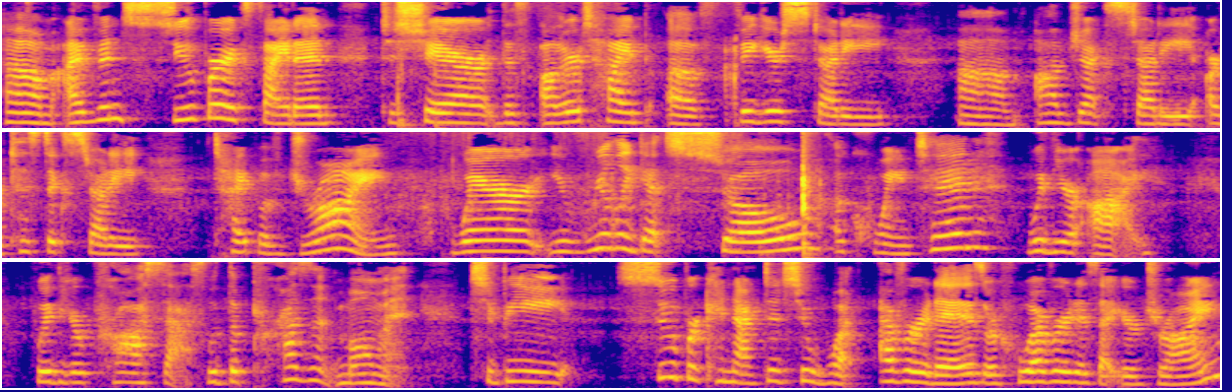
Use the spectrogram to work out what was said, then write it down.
Um, I've been super excited to share this other type of figure study, um, object study, artistic study type of drawing where you really get so acquainted with your eye, with your process, with the present moment to be super connected to whatever it is or whoever it is that you're drawing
